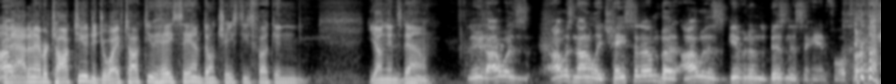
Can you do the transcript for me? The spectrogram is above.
Did I, Adam ever talk to you? Did your wife talk to you? Hey, Sam, don't chase these fucking youngins down. Dude, I was, I was not only chasing them, but I was giving them the business a handful of times.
